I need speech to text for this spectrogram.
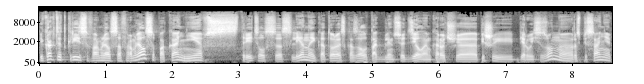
И как-то этот кризис оформлялся, оформлялся, пока не встретился с Леной, которая сказала, так, блин, все делаем. Короче, пиши первый сезон, э, расписание.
